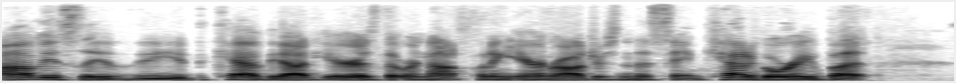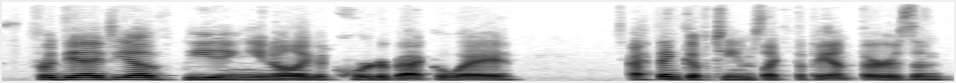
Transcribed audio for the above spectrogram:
obviously the the caveat here is that we're not putting Aaron Rodgers in the same category, but for the idea of being, you know, like a quarterback away, I think of teams like the Panthers and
